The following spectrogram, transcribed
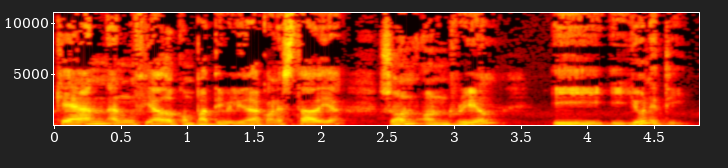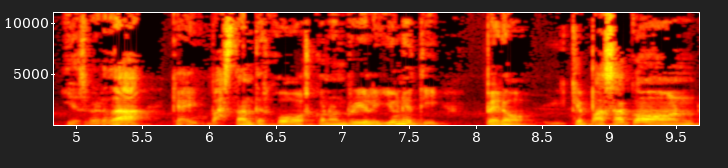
que han anunciado compatibilidad con Stadia son Unreal y, y Unity. Y es verdad que hay bastantes juegos con Unreal y Unity, pero ¿qué pasa con,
